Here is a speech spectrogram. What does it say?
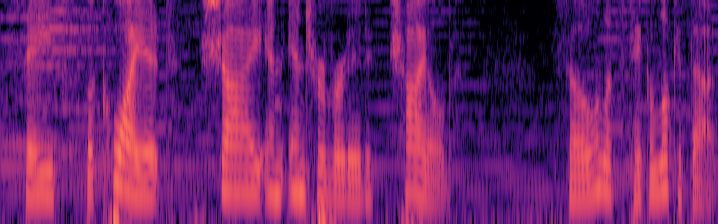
safe but quiet, shy and introverted child. So let's take a look at that.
